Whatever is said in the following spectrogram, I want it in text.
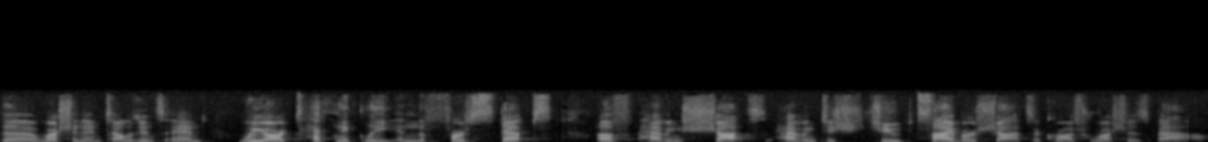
the Russian intelligence, and we are technically in the first steps of having shots, having to shoot cyber shots across Russia's bow.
